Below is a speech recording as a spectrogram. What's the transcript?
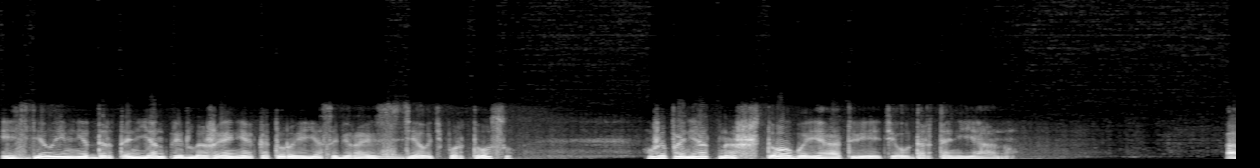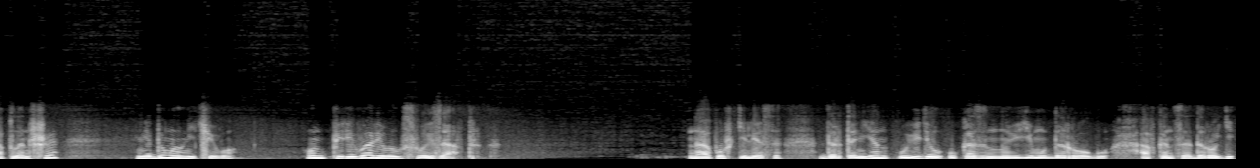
и сделай мне, Д'Артаньян, предложение, которое я собираюсь сделать Портосу, уже понятно, что бы я ответил Д'Артаньяну». А Планше не думал ничего. Он переваривал свой завтрак. На опушке леса Д'Артаньян увидел указанную ему дорогу, а в конце дороги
